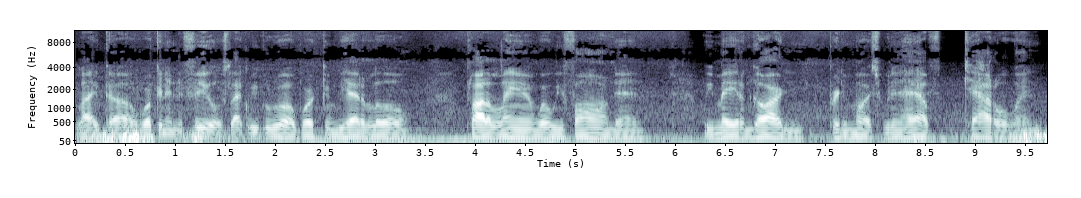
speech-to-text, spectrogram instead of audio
like uh, working in the fields. Like we grew up working, we had a little plot of land where we farmed and we made a garden pretty much. We didn't have cattle and,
